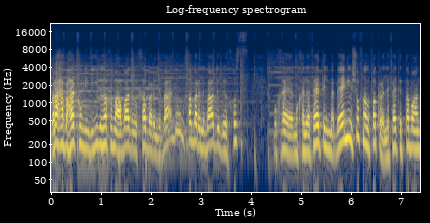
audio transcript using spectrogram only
برحب بحضراتكم من جديد وناخد مع بعض الخبر اللي بعده. والخبر اللي بعده بيخص مخ- مخلفات المباني وشفنا الفترة اللي فاتت طبعا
